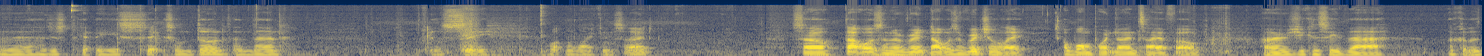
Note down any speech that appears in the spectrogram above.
Uh, just get these six undone and then you'll see what they're like inside. So that was an that was originally a 1.9 tyre foam. Uh, as you can see there, look at the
